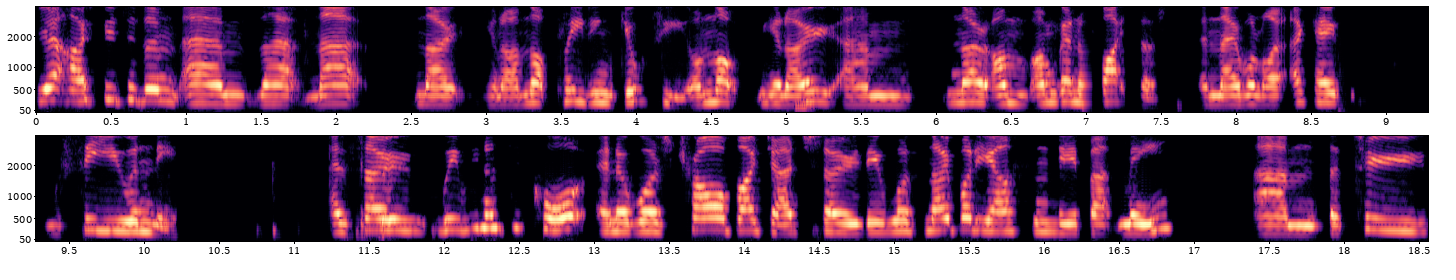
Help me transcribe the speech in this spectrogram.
yeah, I said to them, um, nah, nah, no, you know, I'm not pleading guilty. I'm not, you know, um, no, I'm I'm going to fight this. And they were like, okay, we'll see you in there. And so we went into court, and it was trial by judge. So there was nobody else in there but me. Um, the two,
